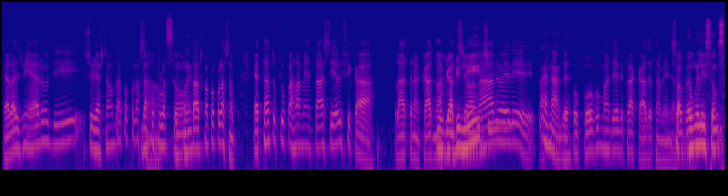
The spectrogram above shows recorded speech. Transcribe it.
elas vieram de sugestão da população. Da população, do né? contato com a população. É tanto que o parlamentar, se ele ficar lá trancado no, no gabinete, ele faz nada. O povo manda ele para casa também. Né? Só, é uma eleição só.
